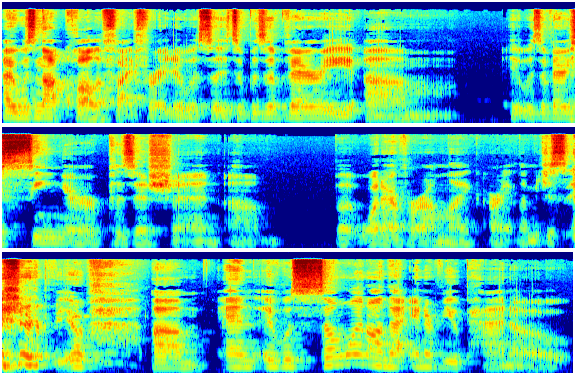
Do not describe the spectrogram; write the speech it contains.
I was not qualified for it. It was it was a very um, it was a very senior position. Um, but whatever. I'm like, all right, let me just interview. Um, and it was someone on that interview panel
